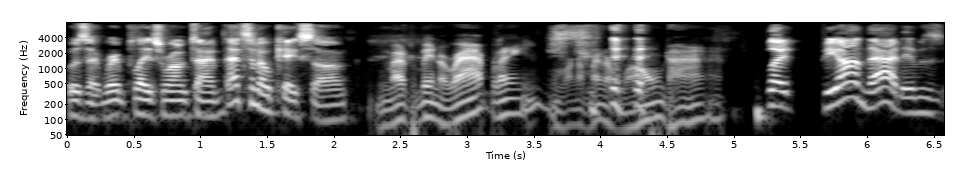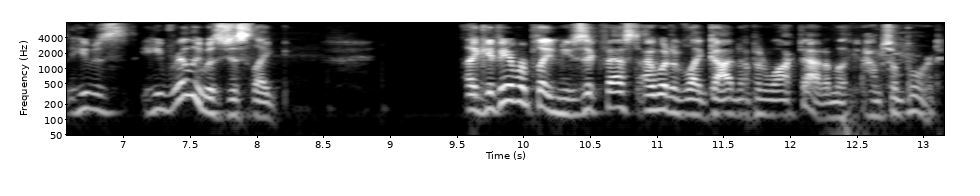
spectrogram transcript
was that Right Place, Wrong Time? That's an okay song. Might have been a right place, might have been a wrong time. But beyond that, it was he was he really was just like. Like if he ever played Music Fest, I would have like gotten up and walked out. I'm like, I'm so bored.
